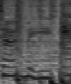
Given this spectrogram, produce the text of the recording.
turn me in.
